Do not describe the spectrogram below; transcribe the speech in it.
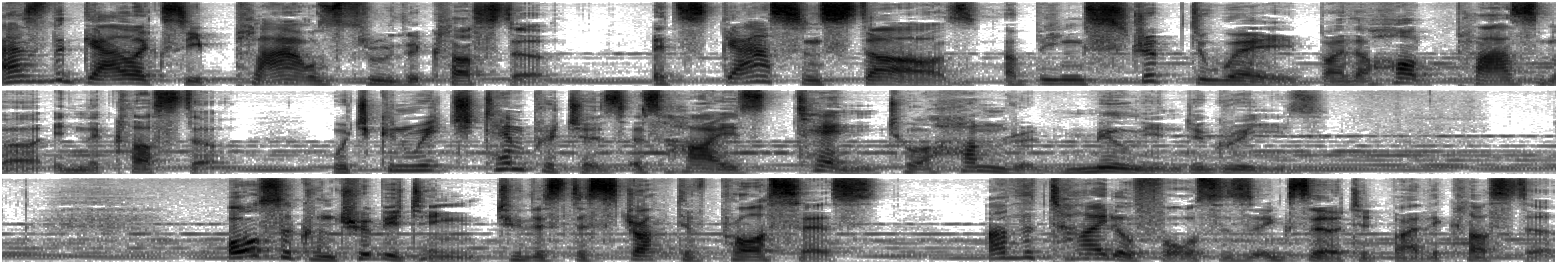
As the galaxy plows through the cluster, its gas and stars are being stripped away by the hot plasma in the cluster, which can reach temperatures as high as 10 to 100 million degrees. Also contributing to this destructive process are the tidal forces exerted by the cluster.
